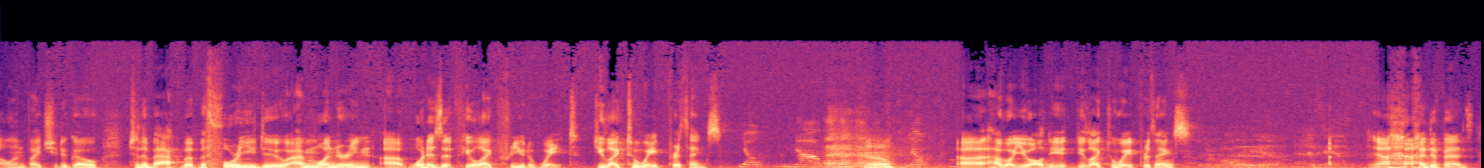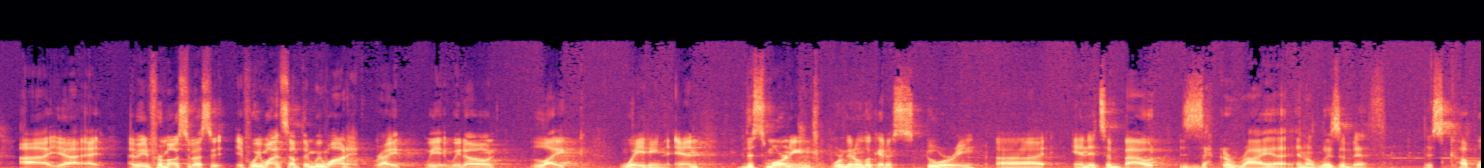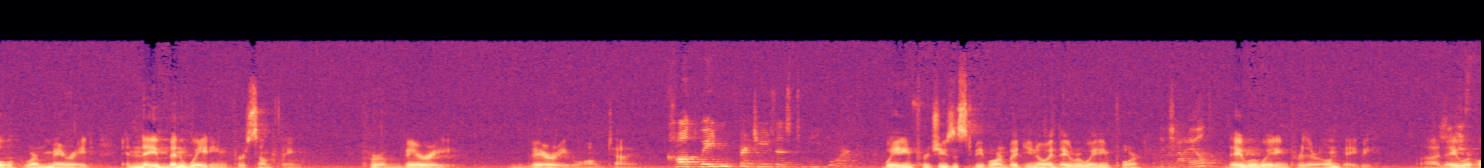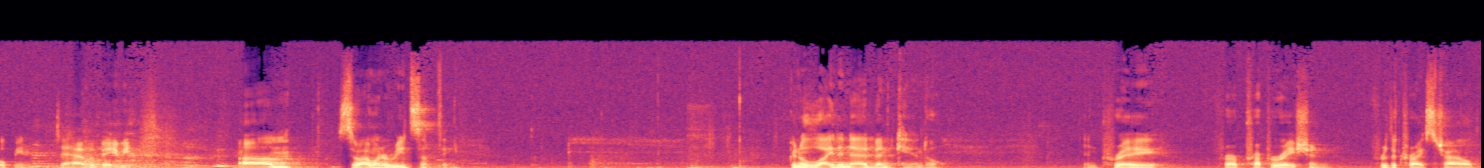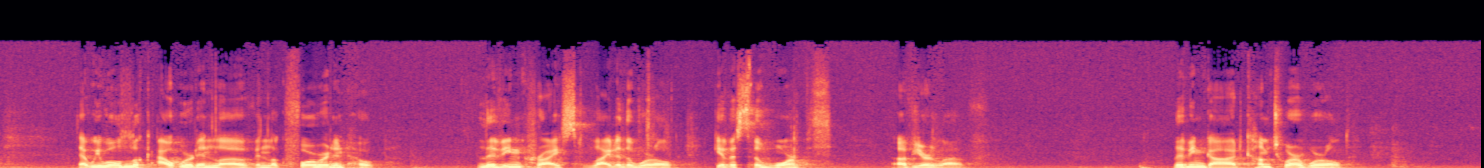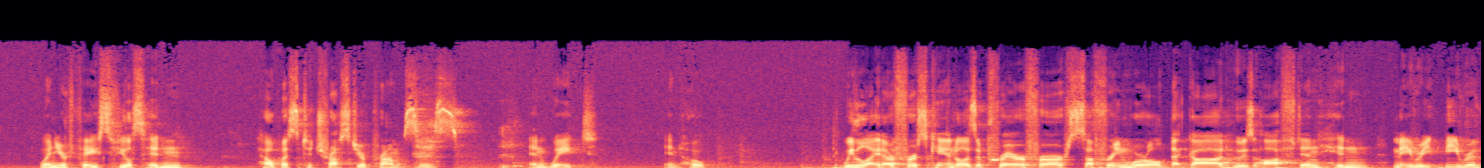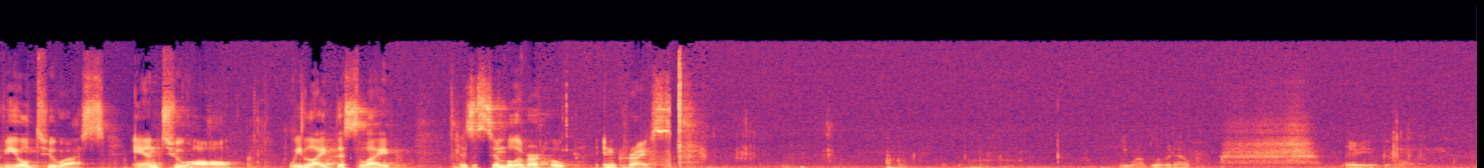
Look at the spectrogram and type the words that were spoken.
I'll invite you to go to the back. But before you do, I'm wondering uh, what does it feel like for you to wait? Do you like to wait for things? No, no, No? no. Uh, how about you all? Do you, do you like to wait for things? Yeah, it depends. Uh, yeah, I, I mean, for most of us, if we want something, we want it, right? We, we don't like waiting. And this morning, we're going to look at a story, uh, and it's about Zechariah and Elizabeth, this couple who are married, and they've been waiting for something for a very, very long time. Called waiting for Jesus to be born. Waiting for Jesus to be born, but you know what they were waiting for? A child? They were waiting for their own baby. Uh, they were hoping to have a baby. Um, so I want to read something. We're going to light an Advent candle and pray for our preparation for the Christ child, that we will look outward in love and look forward in hope. Living Christ, light of the world, give us the warmth of your love. Living God, come to our world. When your face feels hidden, help us to trust your promises and wait in hope. We light our first candle as a prayer for our suffering world that God, who is often hidden, may re- be revealed to us and to all. We light this light as a symbol of our hope in Christ. You want to blow it out? There you go.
